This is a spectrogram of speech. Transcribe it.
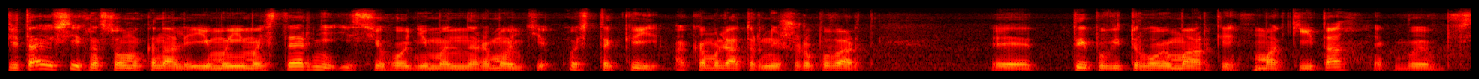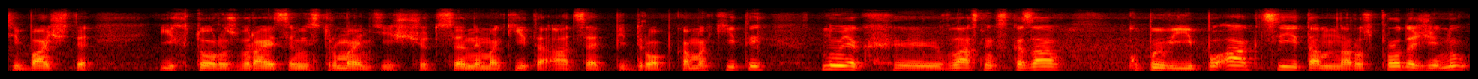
Вітаю всіх на своєму каналі і в моїй майстерні. І сьогодні в мене на ремонті ось такий акумуляторний шуруповерт е, типу від торгової марки Makita. Як ви всі бачите, і хто розбирається в інструменті, що це не Makita, а це підробка Makita. Ну, як е, власник сказав, купив її по акції, там на розпродажі. Ну,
